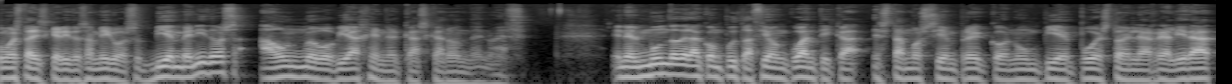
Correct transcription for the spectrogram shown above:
¿Cómo estáis queridos amigos? Bienvenidos a un nuevo viaje en el cascarón de nuez. En el mundo de la computación cuántica estamos siempre con un pie puesto en la realidad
